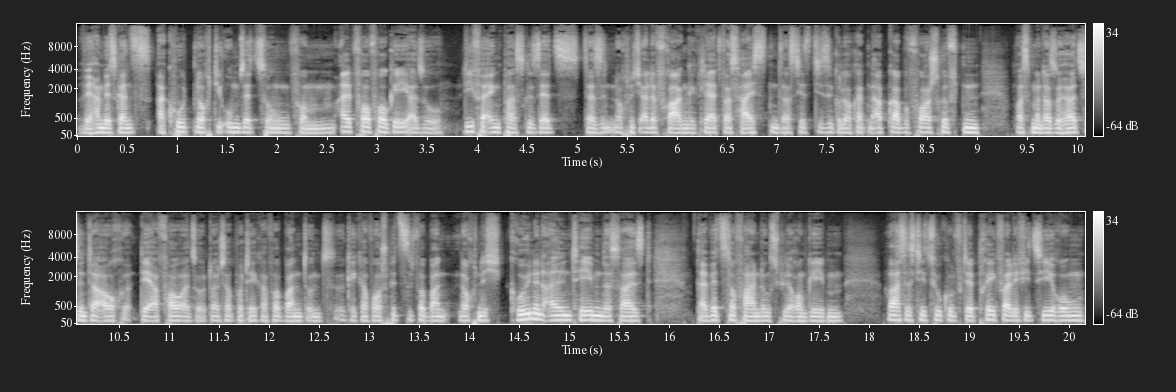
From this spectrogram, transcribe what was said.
Wir haben jetzt ganz akut noch die Umsetzung vom ALPVVG, also Lieferengpassgesetz. Da sind noch nicht alle Fragen geklärt. Was heißt denn das jetzt, diese gelockerten Abgabevorschriften? Was man da so hört, sind da auch DRV, also Deutscher Apothekerverband und GKV Spitzenverband noch nicht grün in allen Themen. Das heißt, da wird es noch Verhandlungsspielraum geben. Was ist die Zukunft der Präqualifizierung?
